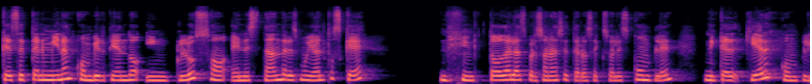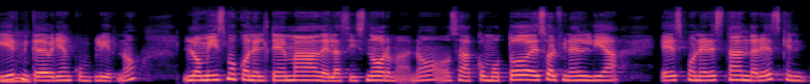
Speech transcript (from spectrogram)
que se terminan convirtiendo incluso en estándares muy altos que ni todas las personas heterosexuales cumplen, ni que quieren cumplir, ni que deberían cumplir, ¿no? Lo mismo con el tema de la cisnorma, ¿no? O sea, como todo eso al final del día es poner estándares que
